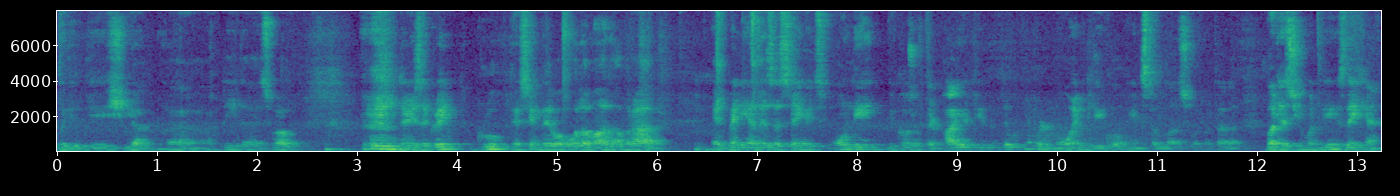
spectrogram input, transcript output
within the Shia uh, Aqidah as well. there is a great group, they're saying they were ulama al-abrar, Mm-hmm. and many others are saying it's only because of their piety that they would never knowingly go against Allah subhanahu wa ta'ala. But as human beings, they can.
